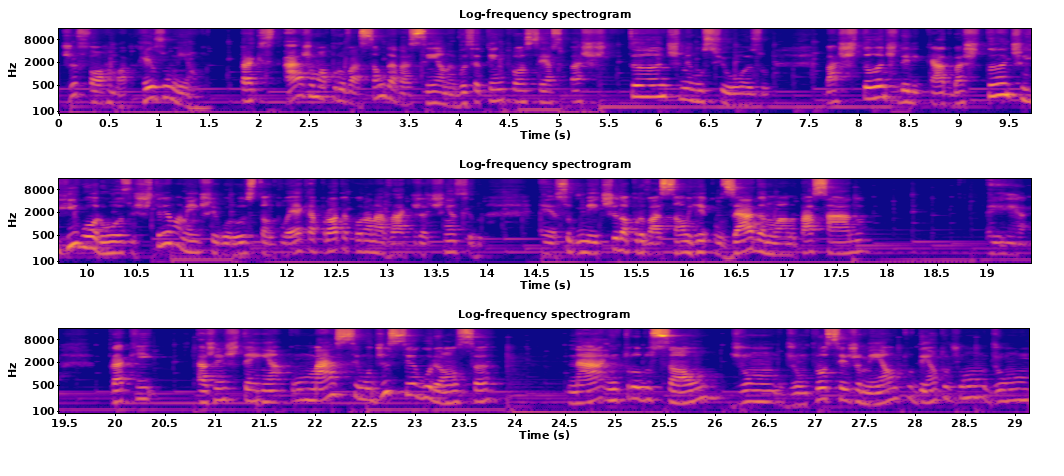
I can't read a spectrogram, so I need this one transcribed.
de forma, resumindo, para que haja uma aprovação da vacina, você tem um processo bastante minucioso, bastante delicado, bastante rigoroso, extremamente rigoroso, tanto é que a própria Coronavac já tinha sido é, submetida à aprovação e recusada no ano passado, é, para que a gente tenha o um máximo de segurança na introdução de um, de um procedimento dentro de um, de um,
